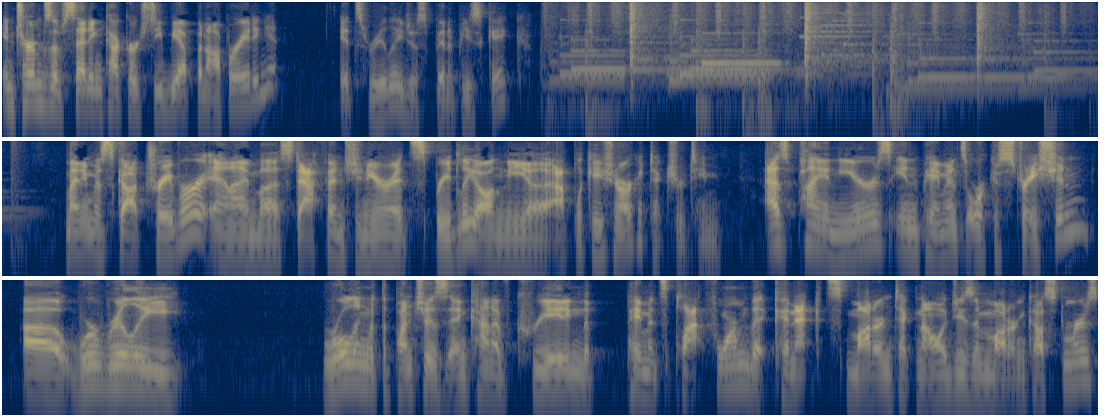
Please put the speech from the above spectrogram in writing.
In terms of setting CockroachDB up and operating it, it's really just been a piece of cake. My name is Scott Traver, and I'm a staff engineer at Spreedly on the uh, application architecture team. As pioneers in payments orchestration, uh, we're really rolling with the punches and kind of creating the payments platform that connects modern technologies and modern customers,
